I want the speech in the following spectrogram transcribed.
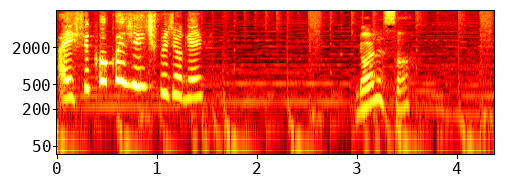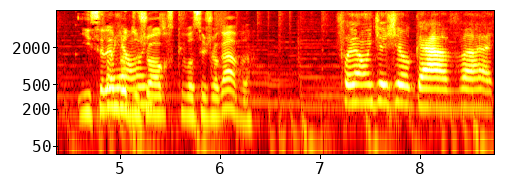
Aí ficou com a gente o videogame. E olha só. E você Foi lembra dos aonde? jogos que você jogava? Foi onde eu jogava,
